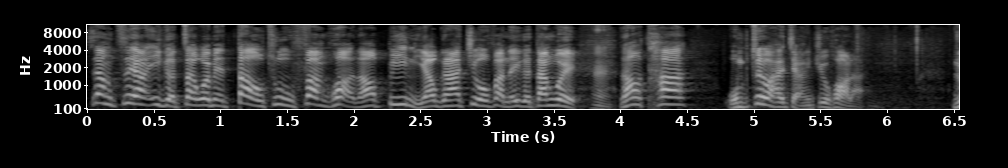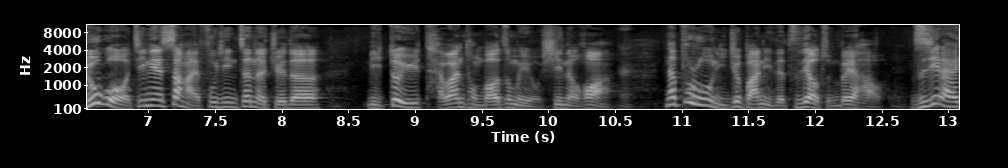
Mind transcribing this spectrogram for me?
让这样一个在外面到处放话，然后逼你要跟他就范的一个单位，然后他，我们最后还讲一句话了：如果今天上海复星真的觉得你对于台湾同胞这么有心的话，那不如你就把你的资料准备好，直接来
